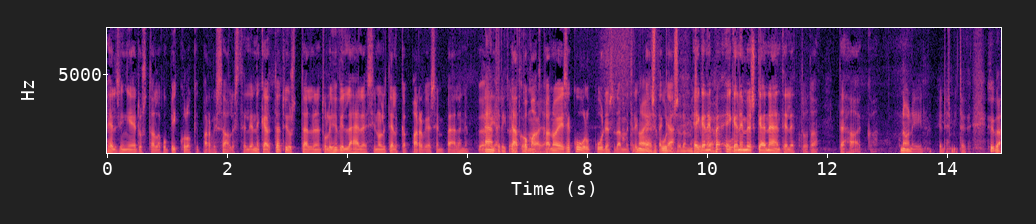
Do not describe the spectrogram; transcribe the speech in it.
Helsingin edustalla, kun pikkulokkiparvi saalisteli. Ja ne käyttäytyi just tällä, ne tuli hyvin lähelle, siinä oli telkkäparvi ja sen päällä ne. Ääntelikö Jatkomatkaa, no ei se kuulu 600 metrin No päästäkään. 600 metrin eikä, ne, eikä ne myöskään ääntele tuota, tähän aikaan. No niin, edes mitään. Hyvä.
